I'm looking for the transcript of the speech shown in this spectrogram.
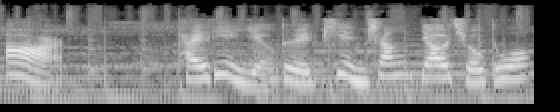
二，拍电影对片商要求多。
